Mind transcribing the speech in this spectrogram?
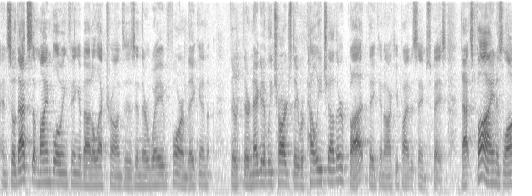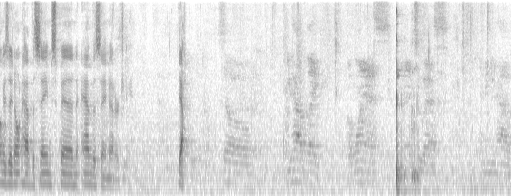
And so that's the mind-blowing thing about electrons is in their wave form, they can they're, they're negatively charged, they repel each other, but they can occupy the same space. That's fine as long as they don't have the same spin and the same energy. Yeah. So you have like a 1s and a 2s, and then you have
